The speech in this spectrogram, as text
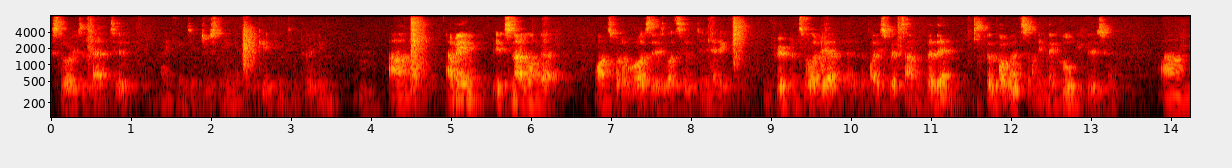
stories of that to make things interesting and to keep things improving. Um, I mean, it's no longer once what it was. There's lots of genetic improvements all over the place, but um, for them, for the Polworths, I think they're cool because. Um,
